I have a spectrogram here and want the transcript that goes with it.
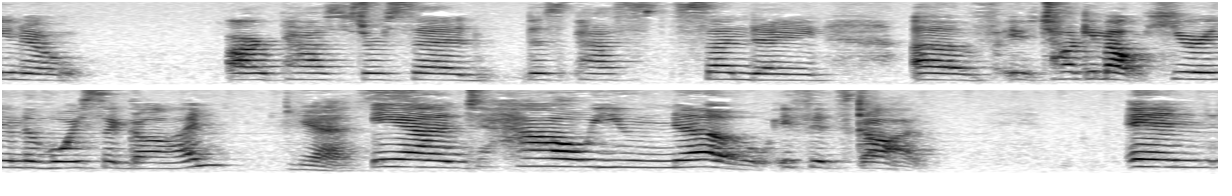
you know our pastor said this past Sunday of eh, talking about hearing the voice of God Yes. and how you know if it's God. And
